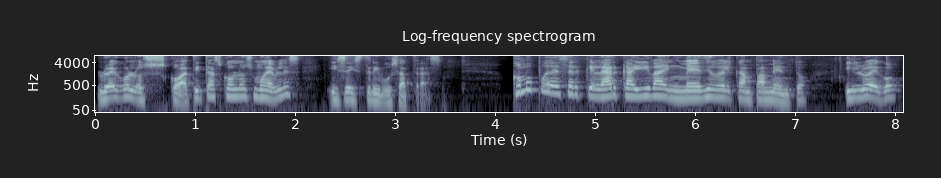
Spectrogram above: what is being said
luego los coatitas con los muebles y seis tribus atrás. ¿Cómo puede ser que el arca iba en medio del campamento y luego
